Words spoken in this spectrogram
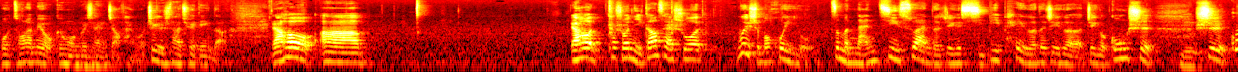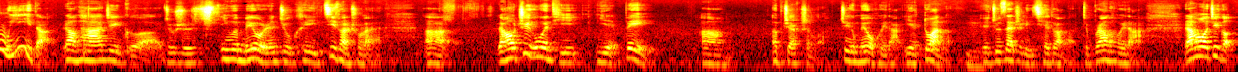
我从来没有跟文贵先生交谈过，这个是他确定的。然后啊，然后他说你刚才说为什么会有这么难计算的这个洗币配额的这个这个公式，是故意的，让他这个就是因为没有人就可以计算出来啊。然后这个问题也被啊 objection 了，这个没有回答也断了，也就在这里切断了，就不让他回答。然后这个，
